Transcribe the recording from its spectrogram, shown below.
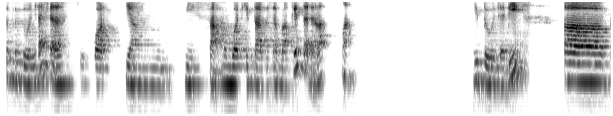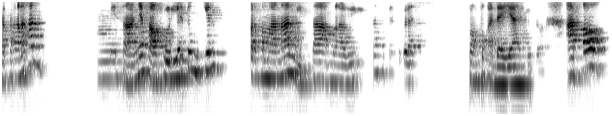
Sebetulnya ya support yang bisa membuat kita bisa bangkit adalah teman. Gitu. Jadi eh, katakanlah kan misalnya kalau kuliah itu mungkin pertemanan bisa melalui kan tugas-tugas kelompok ada ya gitu. Atau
